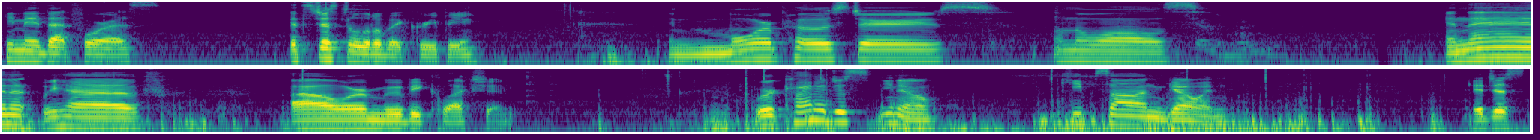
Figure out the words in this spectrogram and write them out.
He made that for us. It's just a little bit creepy. And more posters on the walls. And then we have our movie collection. We're kind of just, you know, keeps on going. It just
